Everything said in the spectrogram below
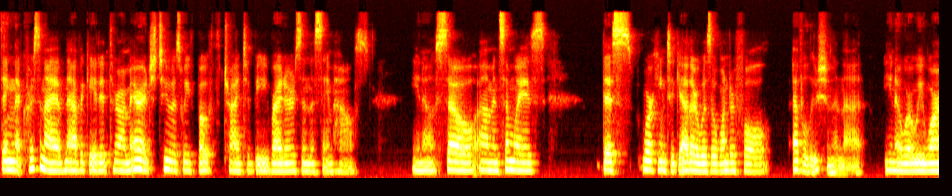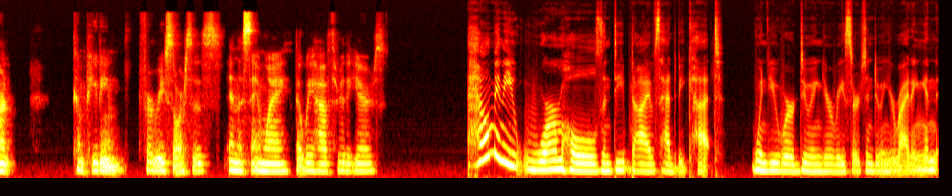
thing that Chris and I have navigated through our marriage too, as we've both tried to be writers in the same house, you know. So, um, in some ways, this working together was a wonderful evolution in that, you know, where we weren't competing for resources in the same way that we have through the years. How many wormholes and deep dives had to be cut when you were doing your research and doing your writing? And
